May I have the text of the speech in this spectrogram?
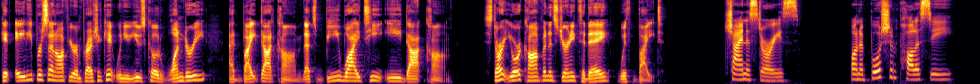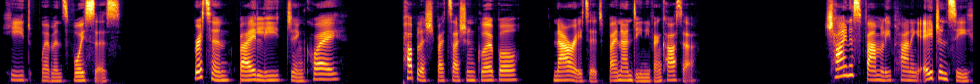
Get 80% off your impression kit when you use code WONDERY at Byte.com. That's B-Y-T-E dot com. Start your confidence journey today with Byte. China Stories. On abortion policy, heed women's voices. Written by Li Jinghui. Published by Caixin Global. Narrated by Nandini Venkata. China's Family Planning Agency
